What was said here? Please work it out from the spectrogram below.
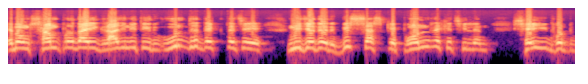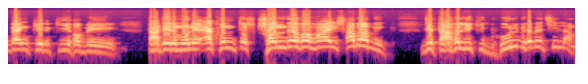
এবং সাম্প্রদায়িক রাজনীতির ঊর্ধ্বে দেখতে চেয়ে নিজেদের বিশ্বাসকে পণ রেখেছিলেন, সেই ভোট ব্যাংকের কি হবে? তাদের মনে এখন তো সন্দেহ হয় স্বাভাবিক। যে তাহলে কি ভুল ভেবেছিলাম?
